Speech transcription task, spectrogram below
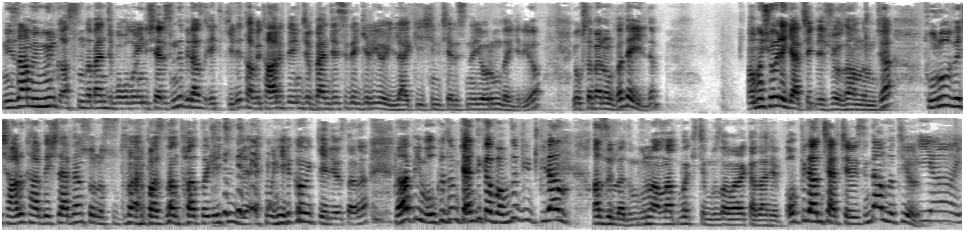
Nizam-ı Mülk aslında bence bu olayın içerisinde biraz etkili. Tabi tarih deyince bencesi de giriyor illaki işin içerisinde yorum da giriyor. Yoksa ben orada değildim. Ama şöyle gerçekleşiyor zannımca. Tuğrul ve Çağrı kardeşlerden sonra Sultan Alparslan tahta geçince bu niye komik geliyor sana? Ne yapayım okudum kendi kafamda bir plan hazırladım bunu anlatmak için bu zamana kadar hep. O plan çerçevesinde anlatıyorum. Yo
